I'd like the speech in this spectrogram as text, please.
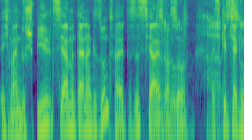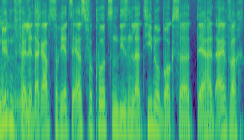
ich meine, du spielst ja mit deiner Gesundheit. Das ist ja so. einfach so. Absolut. Es gibt ja genügend. Fälle. Da gab es doch jetzt erst vor kurzem diesen Latino-Boxer, der halt einfach,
